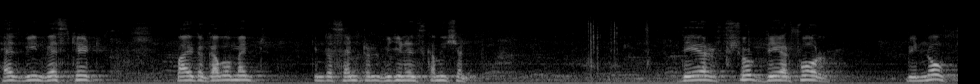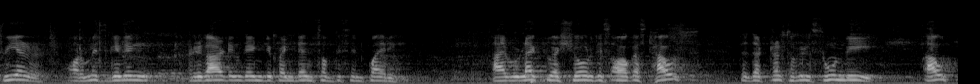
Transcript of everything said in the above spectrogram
has been vested by the government in the Central Vigilance Commission. There should therefore be no fear or misgiving regarding the independence of this inquiry. I would like to assure this august House that the truth will soon be out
